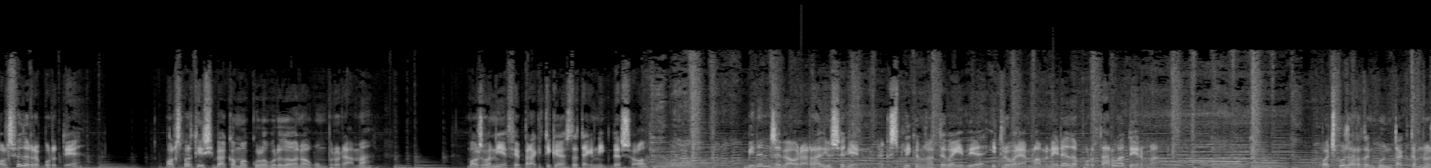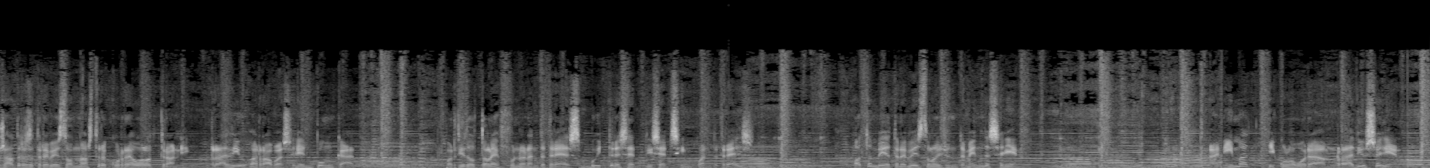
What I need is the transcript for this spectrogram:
Vols fer de reporter? Vols participar com a col·laborador en algun programa? Vols venir a fer pràctiques de tècnic de so? Vine'ns a veure a Ràdio Sallent, explica'ns la teva idea i trobarem la manera de portar-la a terme. Pots posar-te en contacte amb nosaltres a través del nostre correu electrònic ràdio arroba sallent.cat a partir del telèfon 93 837 17 53 o també a través de l'Ajuntament de Sallent. Anima't i col·labora amb Ràdio Sallent.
